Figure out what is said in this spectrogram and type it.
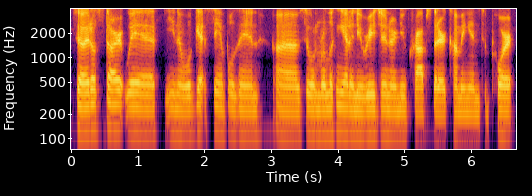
so it'll start with you know we'll get samples in. Um, so when we're looking at a new region or new crops that are coming into port,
